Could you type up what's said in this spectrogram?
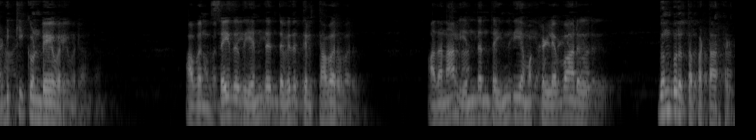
அடுக்கிக் கொண்டே வருகிறான் அவன் செய்தது எந்தெந்த விதத்தில் தவறு அதனால் எந்தெந்த இந்திய மக்கள் எவ்வாறு துன்புறுத்தப்பட்டார்கள்.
